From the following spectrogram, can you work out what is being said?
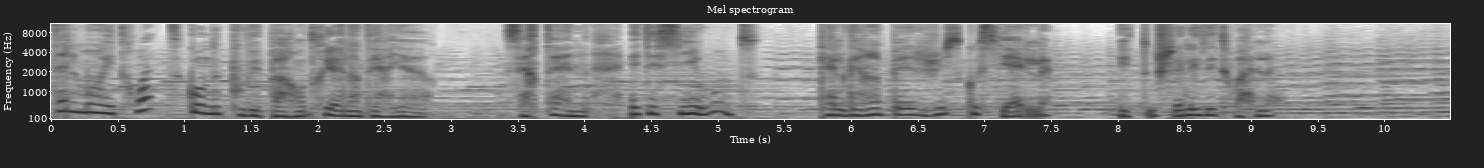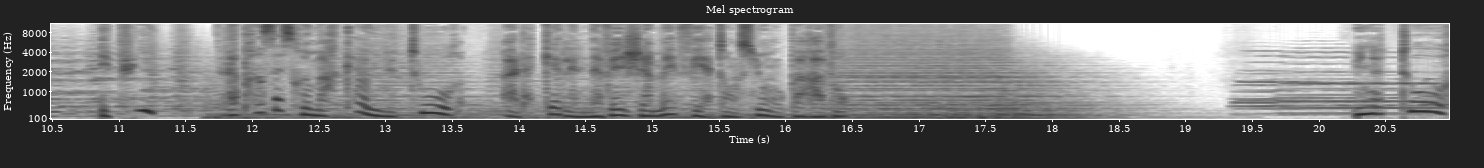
tellement étroites qu'on ne pouvait pas rentrer à l'intérieur. Certaines étaient si hautes qu'elles grimpaient jusqu'au ciel et touchaient les étoiles. Et puis, la princesse remarqua une tour à laquelle elle n'avait jamais fait attention auparavant. Une tour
